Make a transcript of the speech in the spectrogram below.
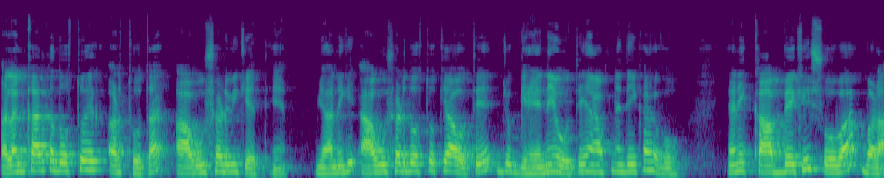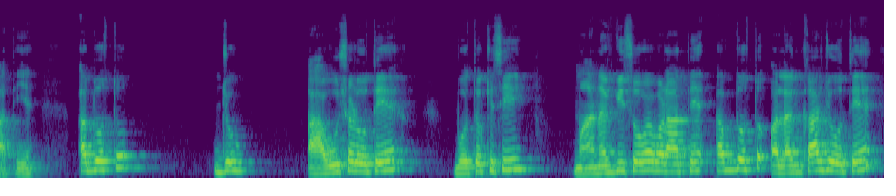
अलंकार का दोस्तों एक अर्थ होता है, आभूषण भी कहते हैं। यानी कि आभूषण दोस्तों क्या होते हैं? जो गहने होते हैं, आपने देखा है वो? यानी काव्य की शोभा बढ़ाती है। अब दोस्तों, जो आभूषण होते हैं, वो तो किसी मानव की शोभा बढ़ाते हैं। अब दोस्तों, अलंकार जो होते हैं,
